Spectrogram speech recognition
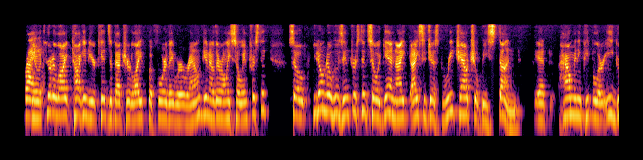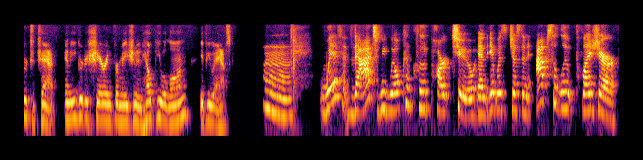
Right. You know, it's sort of like talking to your kids about your life before they were around. You know, they're only so interested. So you don't know who's interested. So again, I, I suggest reach out. You'll be stunned at how many people are eager to chat and eager to share information and help you along if you ask. Hmm. With that, we will conclude part two. And it was just an absolute pleasure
